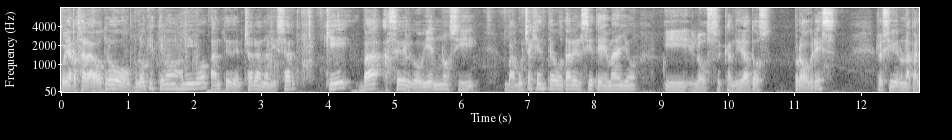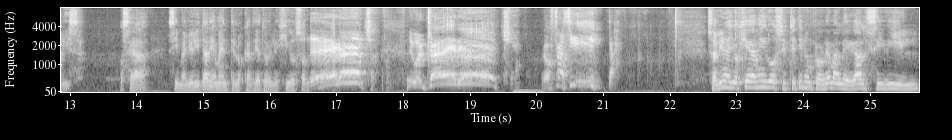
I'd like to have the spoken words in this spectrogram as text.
Voy a pasar a otro bloque, estimados amigos, antes de entrar a analizar qué va a hacer el gobierno si va mucha gente a votar el 7 de mayo y los candidatos progres reciben una paliza. O sea, si mayoritariamente los candidatos elegidos son de derecha, de ultraderecha, los fascistas. Salina Yojea, amigos, si usted tiene un problema legal civil,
